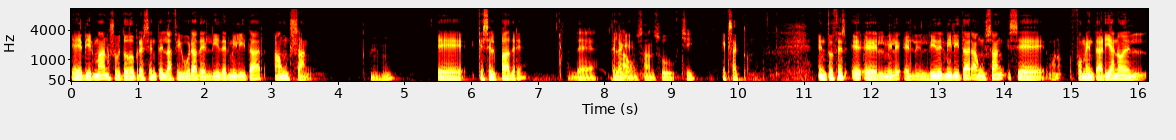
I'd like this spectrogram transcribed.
eh, birmano, sobre todo presente en la figura del líder militar Aung San, eh, que es el padre, De, De la que- Aung San Suu Kyi. exacto. Entonces, el, el líder militar Aung San se, bueno, fomentaría ¿no? el,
